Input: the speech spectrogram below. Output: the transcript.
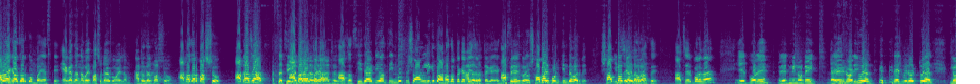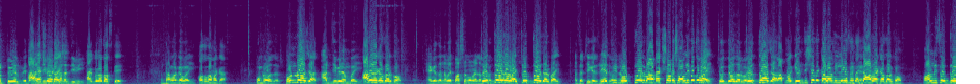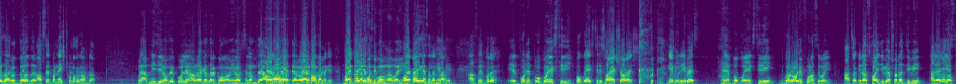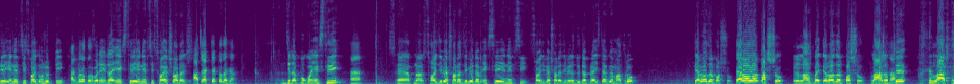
আরও এক হাজার কম ভাই আজকে। এক হাজার না ভাই পাঁচশো টাকা কমাইলাম আট হাজার পাঁচশো। আট হাজার পাঁচশো? আট হাজার? আচ্ছা ঠিক আট হাজার টাকা। আচ্ছা সি থার্টি ওয়ান তিন বত্রিশ অনলি কিন্তু আট হাজার টাকা পেয়ে 8,000 যাবেন। আজকে কিন্তু সবাই ফোন কিনতে পারবে। সব বাজেটের ফোন আছে। আচ্ছা এরপরে ভাই? এরপরে Redmi note eight Redmi note twelve Redmi note twelve note twelve এটা আট আট একশো জিবি আঠাশ জিবি থাকবে কত আজকে? ধামাকা ভাই। কত ধামাকা? পনেরো হাজার। পনেরো হাজার? আট জিবি র্যাম ভাই। আরও এক হাজার কম? এক হাজার না ভাই পাঁচশো কমাইলাম। চোদ্দ হাজার ভাই চোদ্দ হাজার ভাই। আচ্ছা ঠিক আছে রেডমি নোট টুয়েলভ আট একশো অনলি কত ভাই? চোদ্দ হাজার ভাই। চোদ্দ হাজার। আপনার গেঞ্জির সাথে কালার মিলে গেছে তাই আরও এক হাজার কম। অনলি চোদ্দ হাজার। চোদ্দ হাজার। আচ্ছা এরপর নেক্সট কোনটা দেখব আমরা? ভাই আপনি যেভাবে করলেন আরও এক হাজার কম। আমি ভাবছিলাম যে ভয় পাই পসিবল না ভাই। ভয় পাই গেছিলেন না? আচ্ছা এরপরে? এরপরে Poco X three Poco X three ছয় একশো আঠাশ গেমিং ডিভাইস হ্যাঁ পোকো এক্স থ্রি গরুর- অনেক ফোন আছে ভাই। আচ্ছা। এটা ছয় জিবি একশো আঠাশ জিবি থাকবে এক্স থ্রি? এনএফসি ছয় চৌষট্টি। থাকবে কত আবার এটা এক্স থ্রি এনএফসি ছয় একশো আঠাশ। আচ্ছা একটা একটা দেখান। যেটা পোকো এক্স থ্রি হ্যাঁ। আপনার ছয় জিবি একশো আঠাশ জিবি এটা এক্স থ্রি এনএফসি ছয় জিবি একশো আঠাশ জিবি এটা দুটা প্রাইস থাকবে মাত্র তেরো হাজার পাঁচশো। তেরো হাজার পাঁচশো। এটা লাস্ট ভাই তেরো হাজার পাঁচশো। Last হচ্ছে লাস্ট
